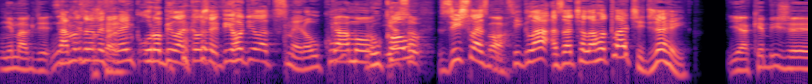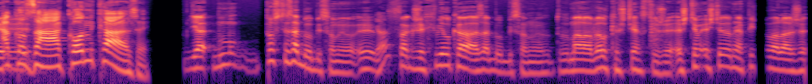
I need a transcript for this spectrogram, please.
nemá kde. Ne- samozrejme ne- Frank urobila to, že vyhodila smerovku Kámo, rukou, ja som- zišla z Oh. bicykla a začala ho tlačiť, že hej? Ja keby, že... Ako zákon káže. Ja, m- proste zabil by som ju. E, Ja? Fakt, že chvíľka a zabil by som ju. To mala veľké šťastie, že ešte, ešte do mňa pičovala, že,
